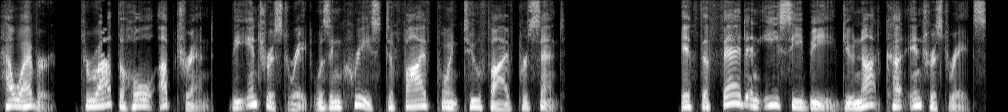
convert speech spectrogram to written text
However, Throughout the whole uptrend, the interest rate was increased to 5.25%. If the Fed and ECB do not cut interest rates,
